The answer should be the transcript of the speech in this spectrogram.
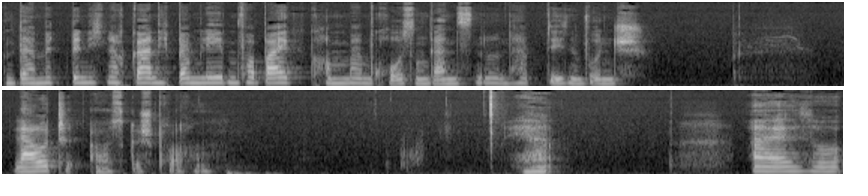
Und damit bin ich noch gar nicht beim Leben vorbeigekommen, beim großen Ganzen und habe diesen Wunsch laut ausgesprochen. Ja, also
